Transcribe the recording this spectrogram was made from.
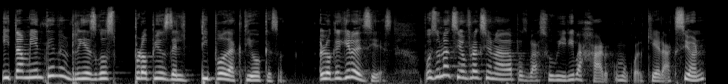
y también tienen riesgos propios del tipo de activo que son. Lo que quiero decir es, pues una acción fraccionada pues va a subir y bajar como cualquier acción,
